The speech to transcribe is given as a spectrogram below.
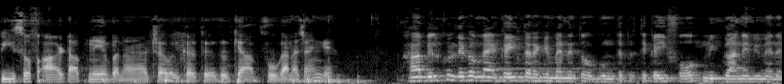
पीस ऑफ़ आर्ट आपने बनाया ट्रैवल करते हुए तो क्या आप वो गाना चाहेंगे? हाँ बिल्कुल देखो मैं कई तरह के मैंने तो घूमते फिरते कई फोक गाने भी मैंने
